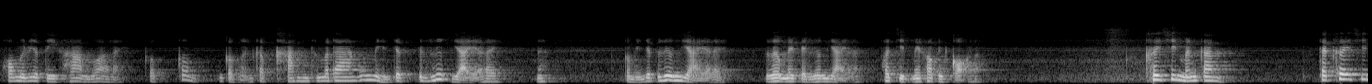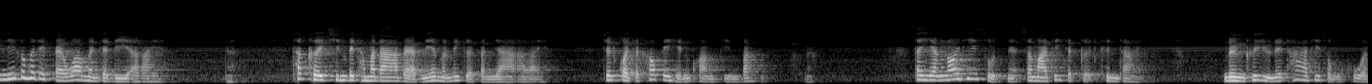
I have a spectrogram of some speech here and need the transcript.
เพราะไม่รู้จะตีข้ามว่าอะไร ก็ก็ก็เหมือนกับคันธรรมดาก็ไม่เห็นจะเป็นเรื่องใหญ่อะไร นะก็ไม่เห็นจะเป็นเรื่องใหญ่อะไร เริ่มไม่เป็นเรื่องใหญ่แล้วเพราะจิตไม่เข้าไปเกาะแล้วเคยชินเหมือนกัน แต่เคยชินนี้ก็ไม่ได้แปลว่ามันจะดีอะไรนะถ้าเคยชินไปธรรมดาแบบนี้มันไม่เกิดปัญญาอะไร จนกว่าจะเข้าไปเห็นความจริงบ้างนะแต่อย่างน้อยที่สุดเนี่ย สมาธิจะเกิดขึ้นได้ หนึ่งคืออยู่ในท่าที่สมควร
